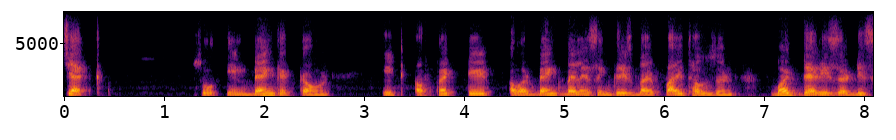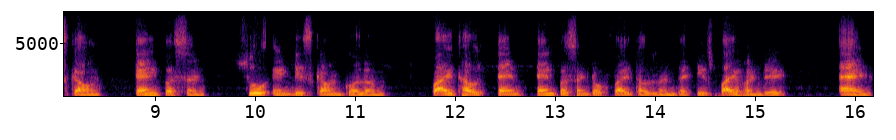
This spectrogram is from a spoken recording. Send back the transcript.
check. So in bank account, it affected our bank balance increased by 5000 but there is a discount 10%. So in discount column, 5,000, 10, percent of 5,000 that is 500 and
